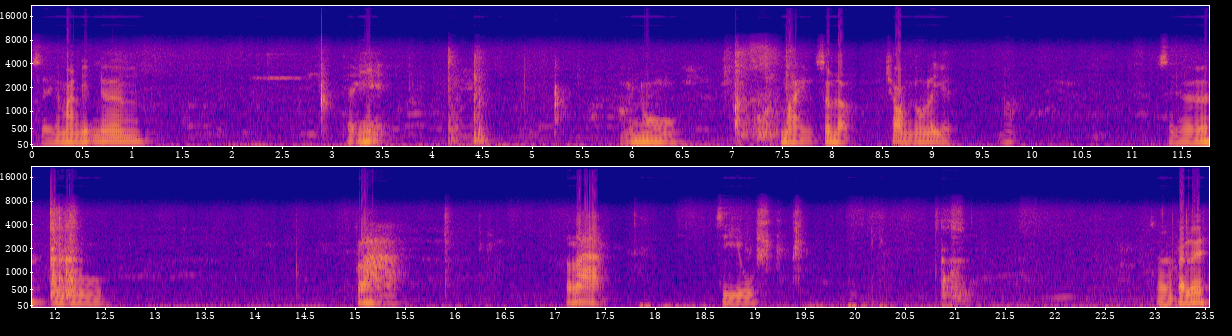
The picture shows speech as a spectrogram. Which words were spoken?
ใส่น้ำมันนิดนึงแต่นี้ เมนู ใหม่สำหรับช่องนูละเอียดเนาะเสนอเมนูปลา ราดซีอิ๊วใส่ลงไปเลย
